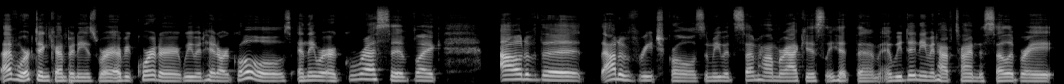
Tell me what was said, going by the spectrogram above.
I've worked in companies where every quarter we would hit our goals and they were aggressive, like out of the out of reach goals and we would somehow miraculously hit them and we didn't even have time to celebrate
